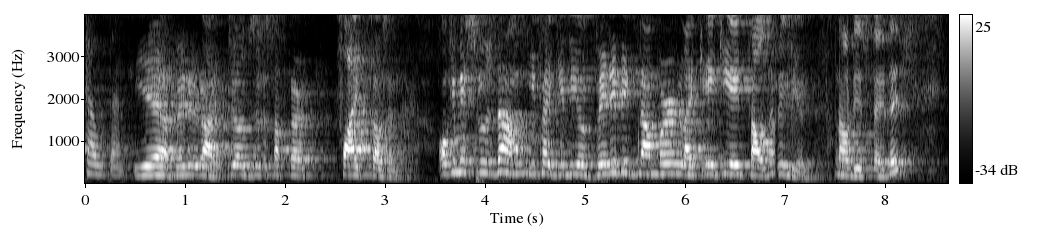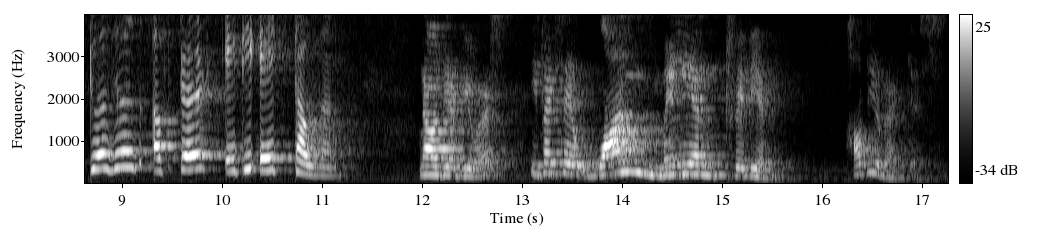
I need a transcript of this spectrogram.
thousand. yeah very right. 12 zeros after 5000 okay miss Rujda, if i give you a very big number like 88000 trillion now do you say this? Twelve zeros after eighty-eight thousand. Now dear viewers if i say 1 million trillion how do you write this?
